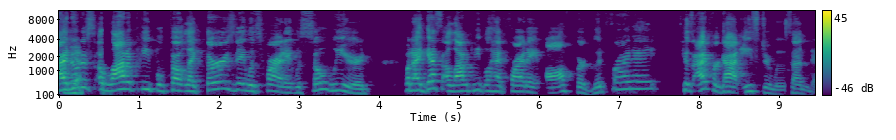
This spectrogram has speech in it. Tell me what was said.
I noticed a lot of people felt like Thursday was Friday. It was so weird, but I guess a lot of people had Friday off for Good Friday because I forgot Easter was Sunday.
